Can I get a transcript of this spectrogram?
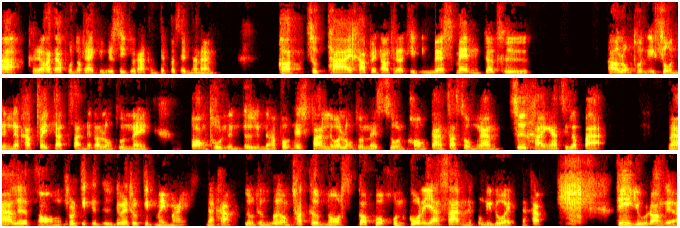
อะคือเขาจะผลตอบแทนอยู่ที่สี่จุดห้าถึงเจ็ดเปอร์เซ็นต์เท่านั้น ข้อสุดท้ายครับเป็น alternative investment ก็คือ เอาลงทุนอีกส่วนหนึ่งนะครับ ไปจัดสรรในการลงทุนใน กองทุนอื่นๆนะครับพวก hedge fund หรือว่าลงทุนในส่วนของการสะสมงานซื้อขายงานศิลปะนะหรือของธุรกิจอื่นๆ ที่เป็นธุรกิจใหม่ๆนะครับรวมถึงเรื่องของ short term notes ก็พวกหุ้นกู้ระยะสั้นในพวกนี้ด้วยนะครับ ที่อยู่นอกเหนือ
